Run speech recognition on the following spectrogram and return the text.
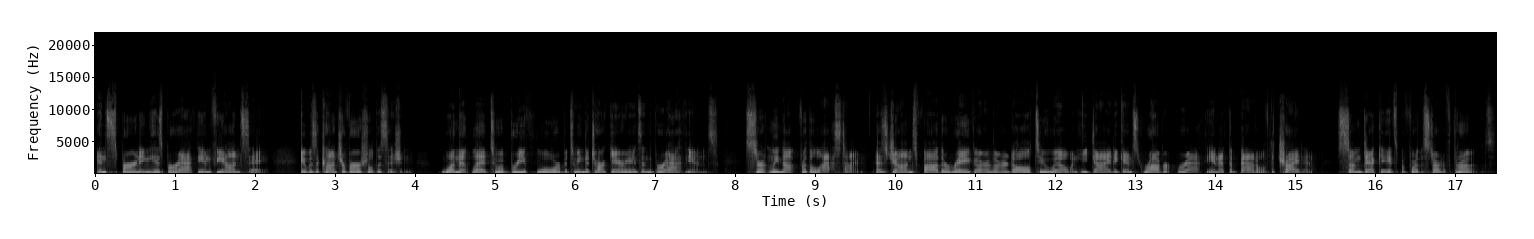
and spurning his Baratheon fiancée. It was a controversial decision, one that led to a brief war between the Targaryens and the Baratheons. Certainly not for the last time, as Jon's father Rhaegar learned all too well when he died against Robert Baratheon at the Battle of the Trident, some decades before the start of Thrones.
